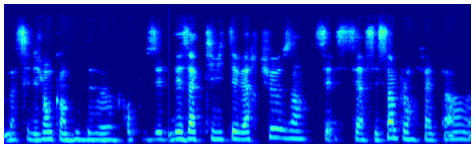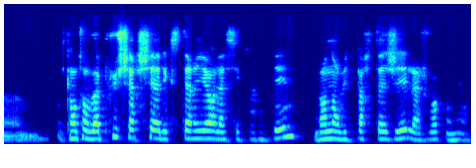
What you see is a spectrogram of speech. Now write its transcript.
bah, c'est des gens qui ont envie de proposer des activités vertueuses. Hein. C'est assez simple en fait. Hein. Quand on va plus chercher à l'extérieur la sécurité, bah, on a envie de partager la joie qu'on a.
